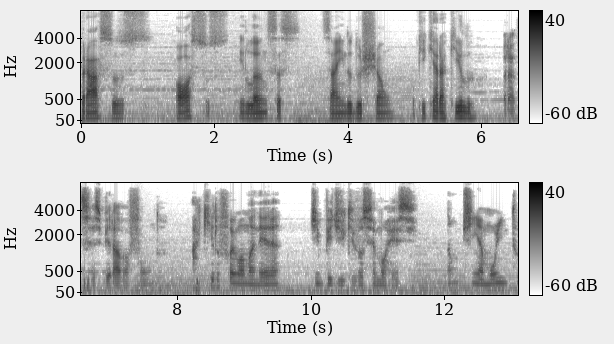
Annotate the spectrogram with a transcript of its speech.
Braços, ossos e lanças saindo do chão. O que, que era aquilo? Bratz respirava fundo. Aquilo foi uma maneira de impedir que você morresse. Não tinha muito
